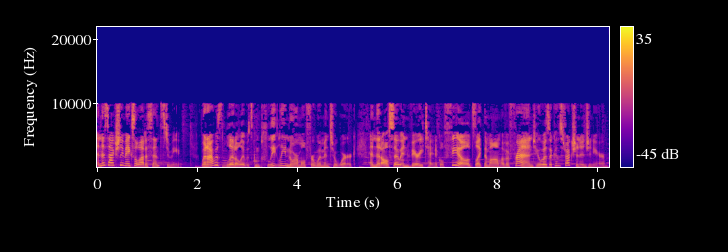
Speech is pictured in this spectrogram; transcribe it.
and this actually makes a lot of sense to me. When I was little, it was completely normal for women to work, and that also in very technical fields, like the mom of a friend who was a construction engineer.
